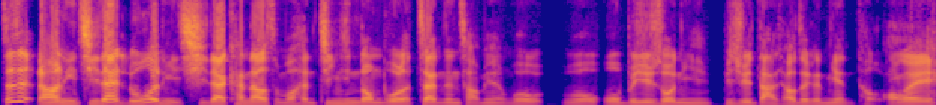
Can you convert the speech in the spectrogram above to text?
就是，然后你期待，如果你期待看到什么很惊心动魄的战争场面，我我我必须说，你必须打消这个念头，因为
